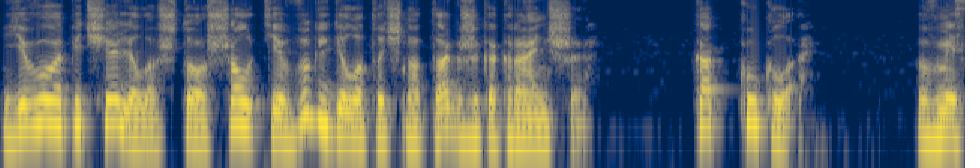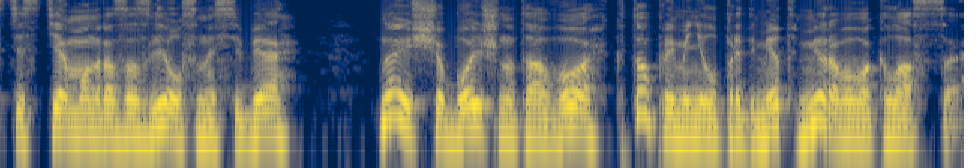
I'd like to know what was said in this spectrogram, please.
Его опечалило, что Шалти выглядела точно так же, как раньше. Как кукла. Вместе с тем он разозлился на себя, но ещё больше на того, кто применил предмет мирового класса.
